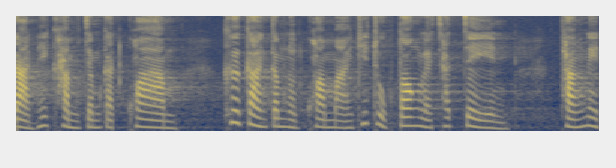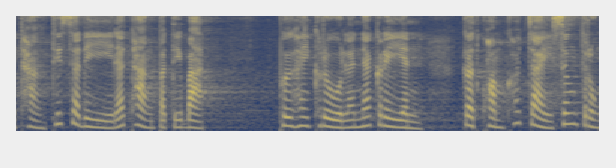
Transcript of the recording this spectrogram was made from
การให้คำจำกัดความ คือการกำหนดความหมายที่ถูกต้องและชัดเจน ทั้งในทางทฤษฎีและทางปฏิบัติ เพื่อให้ครูและนักเรียนเกิดความเข้าใจซึ่งตรง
